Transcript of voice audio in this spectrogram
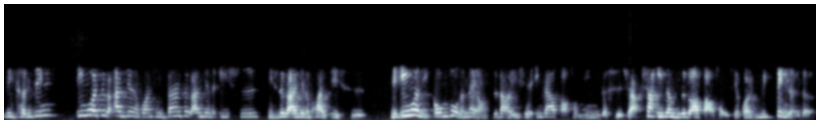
你曾经因为这个案件的关系，你担任这个案件的医师，你是这个案件的会计师，你因为你工作的内容知道一些应该要保守秘密的事项，像医生不是都要保守一些关于病人的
